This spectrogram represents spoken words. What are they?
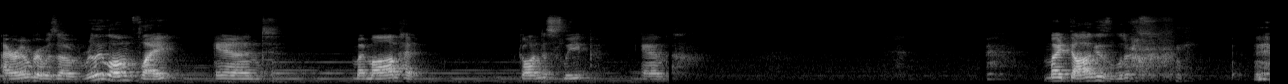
I remember it was a really long flight and my mom had gone to sleep and my dog is literally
